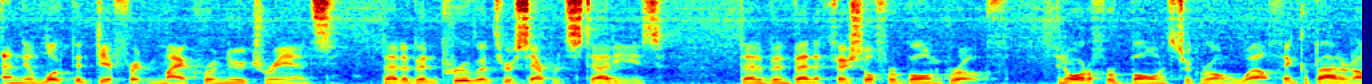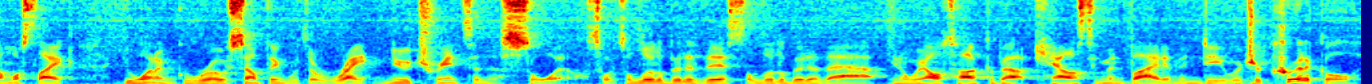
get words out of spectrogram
and they looked at different micronutrients that have been proven through separate studies that have been beneficial for bone growth. In order for bones to grow well, think about it almost like you want to grow something with the right nutrients in the soil. So it's a little bit of this, a little bit of that. You know, we all talk about calcium and vitamin D, which are critical,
